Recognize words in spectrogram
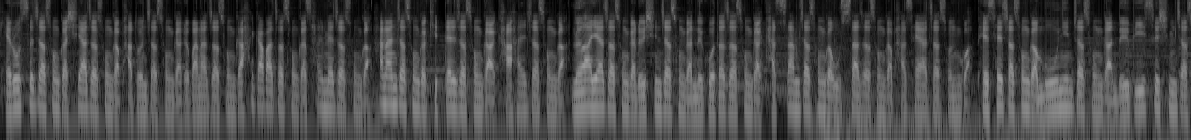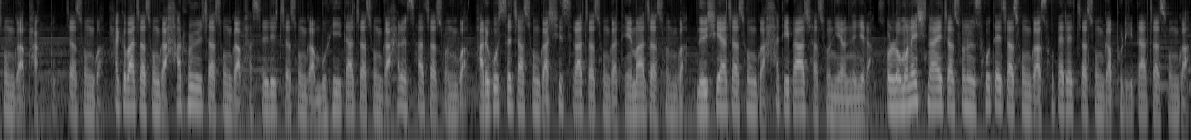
게로스 자손과 시아 자손과 바돈 자손과 르바나 자손과 하가바 자손과 살메 자손과 하난 자손과 기델 자손과 가할 자손과 르아야 자손과 르신 자손과 느고다 자손과 갓삼 자손과 우사 자손과 바세아 자손과 베세 자손과 무님 자손과 느비스심 자손과 박북 자손과 하그바 자손과 하룰 자손과 바슬리 자손과 무히다 자손과 하르사 자손과 바르고스 자손과 시스라 자손과 데마 자손과 느시아 자손과 하디바 자손 이었느니라. 솔로몬의 신하의 자손은 소대 자손과 소베렛 자손과 브리다 자손과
